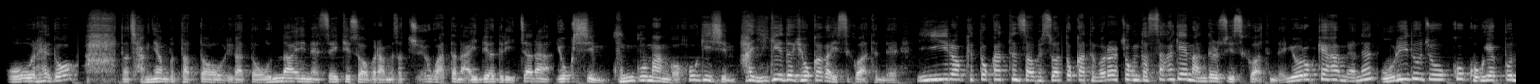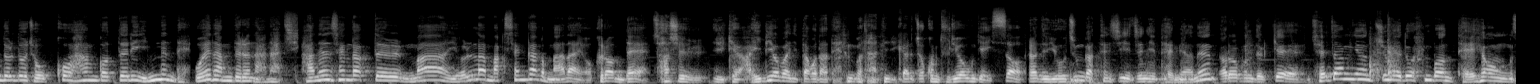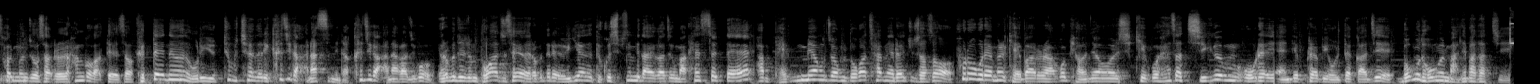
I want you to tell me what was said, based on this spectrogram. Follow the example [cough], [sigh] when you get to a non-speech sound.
올해도 아, 또 작년부터 또 우리가 또 온라인 SAT 수업을 하면서 쭉 왔던 아이디어들이 있잖아. 욕심, 궁금한 거, 호기심. 아, 이게 더 효과가 있을 것 같은데. 이렇게 똑같은 서비스와 똑같은 거를 조금 더 싸게 만들 수 있을 것 같은데. 이렇게 하면은 우리도 좋고 고객분들도 좋고 한 것들이 있는데 왜 남들은 안 하지? 하는 생각들만 열라 막 생각은 많아요. 그런데 사실 이렇게 아이디어만 있다고 다 되는 건 아니니까 조금 두려운 게 있어. 그래도 요즘 같은 시즌이 되면은 여러분들께 재작년쯤에도 한번 대형 설문조사를 한것 같아서 그때는 우리 유튜브 채널이 크지가 않았습니다. 크지가 않아가지고 여러분들 좀 도와주세요. 여러분들의 의견을 듣고 싶습니다. 해가지고 막 했을 때 한 100명 정도가 참여를 해주셔서 프로그램을 개발을 하고 변형을 시키고 해서 지금 올해 앤디 프랩이 올 때까지 너무 도움을 많이 받았지.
